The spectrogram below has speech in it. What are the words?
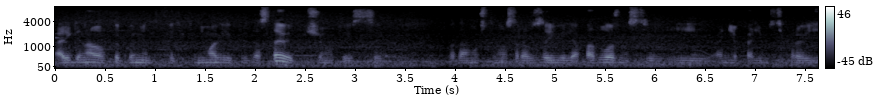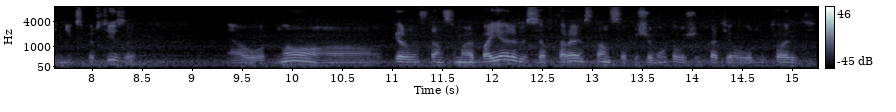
оригиналов документов этих не могли предоставить почему-то истцы потому что мы сразу заявили о подложности и о необходимости проведения экспертизы. Вот. Но э, первой инстанции мы отбоярились, а вторая инстанция почему-то очень хотела удовлетворить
